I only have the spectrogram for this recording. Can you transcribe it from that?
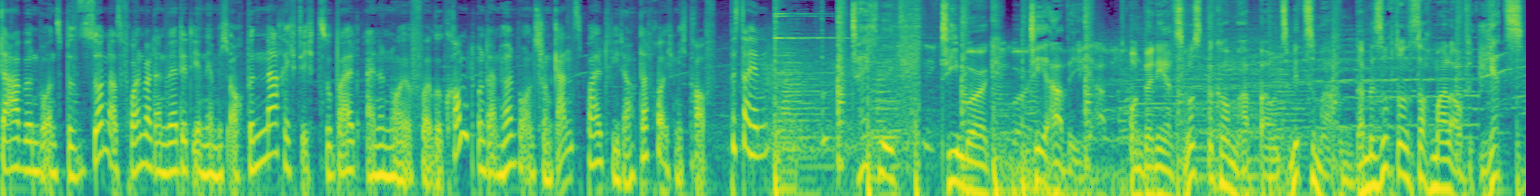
Da würden wir uns besonders freuen, weil dann werdet ihr nämlich auch benachrichtigt, sobald eine neue Folge kommt. Und dann hören wir uns schon ganz bald wieder. Da freue ich mich drauf. Bis dahin. Technik, Teamwork, THW. Und wenn ihr jetzt Lust bekommen habt, bei uns mitzumachen, dann besucht uns doch mal auf jetzt.thw.de.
